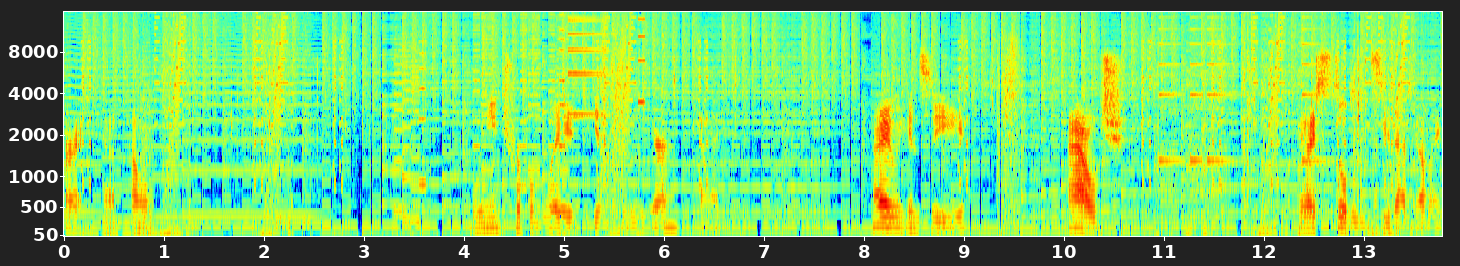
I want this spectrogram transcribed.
Alright, got. We need triple blade to get through here. Okay. Hey, we can see. Ouch. But I still didn't see that coming.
